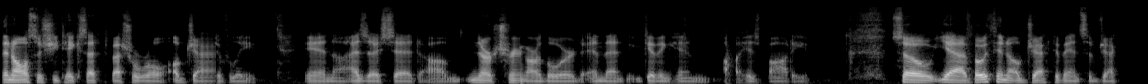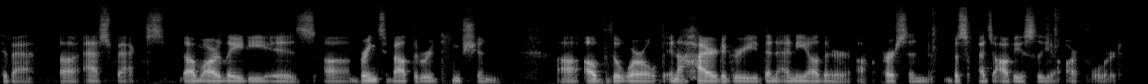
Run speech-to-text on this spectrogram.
Then also she takes that special role objectively in, uh, as I said, um, nurturing our Lord and then giving him uh, his body. So yeah, both in objective and subjective a- uh, aspects, um, Our Lady is uh, brings about the redemption uh, of the world in a higher degree than any other uh, person besides obviously our lord.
